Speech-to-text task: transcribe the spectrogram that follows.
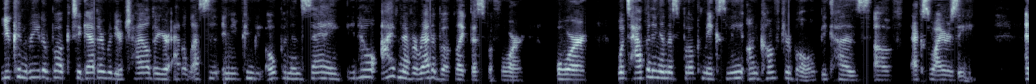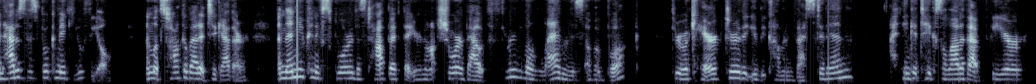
you can read a book together with your child or your adolescent and you can be open and say, you know, I've never read a book like this before. Or what's happening in this book makes me uncomfortable because of X, Y, or Z. And how does this book make you feel? And let's talk about it together. And then you can explore this topic that you're not sure about through the lens of a book, through a character that you become invested in. I think it takes a lot of that fear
